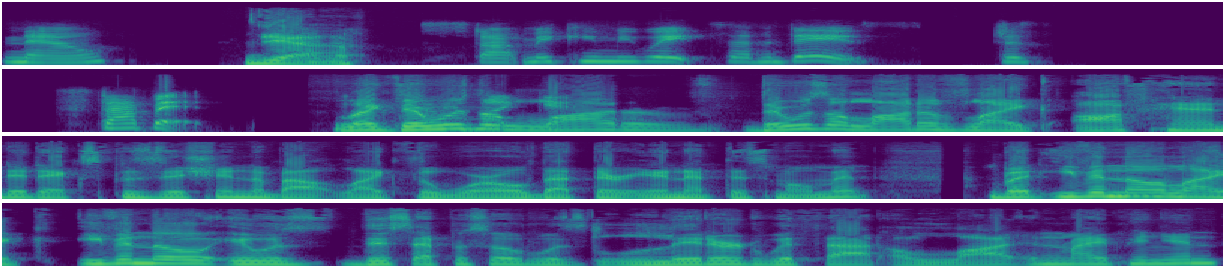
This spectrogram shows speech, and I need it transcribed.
now. Yeah, Stop making me wait seven days. Just stop it. Like there was a like it. lot of there was a lot of like offhanded exposition about like the world that they're in at this moment. But even though Mhm. like even though it was this episode was littered with that a lot, in my opinion,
